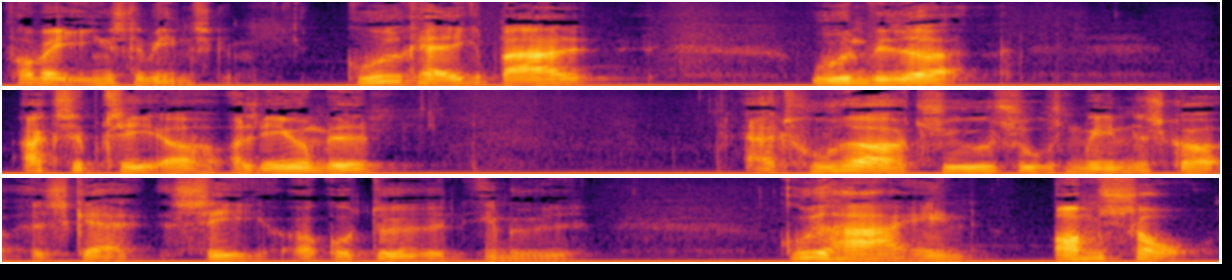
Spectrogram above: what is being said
for hver eneste menneske. Gud kan ikke bare uden videre acceptere og leve med, at 120.000 mennesker skal se og gå døden i møde. Gud har en omsorg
